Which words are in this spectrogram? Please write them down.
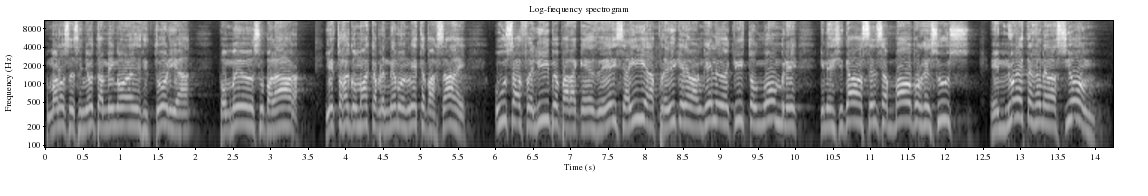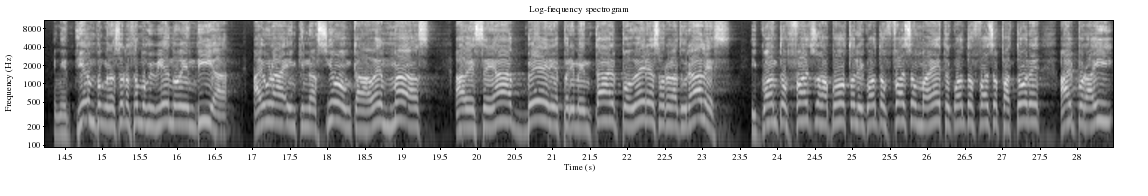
Hermanos, el Señor también obra en esta historia por medio de su palabra. Y esto es algo más que aprendemos en este pasaje. Usa a Felipe para que desde Isaías predique el Evangelio de Cristo a un hombre que necesitaba ser salvado por Jesús. En nuestra generación, en el tiempo que nosotros estamos viviendo hoy en día, hay una inclinación cada vez más a desear ver y experimentar poderes sobrenaturales. Y cuántos falsos apóstoles, y cuántos falsos maestros, y cuántos falsos pastores hay por ahí.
